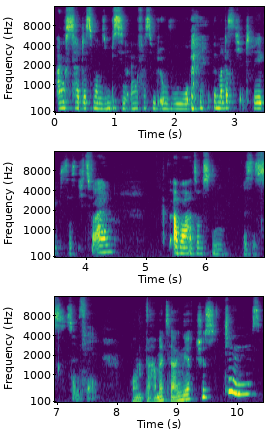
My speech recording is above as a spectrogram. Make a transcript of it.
Angst hat, dass man so ein bisschen angefasst wird irgendwo. wenn man das nicht erträgt, ist das nichts für einen. Aber ansonsten ist es zu empfehlen. Und damit sagen wir Tschüss. Tschüss.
